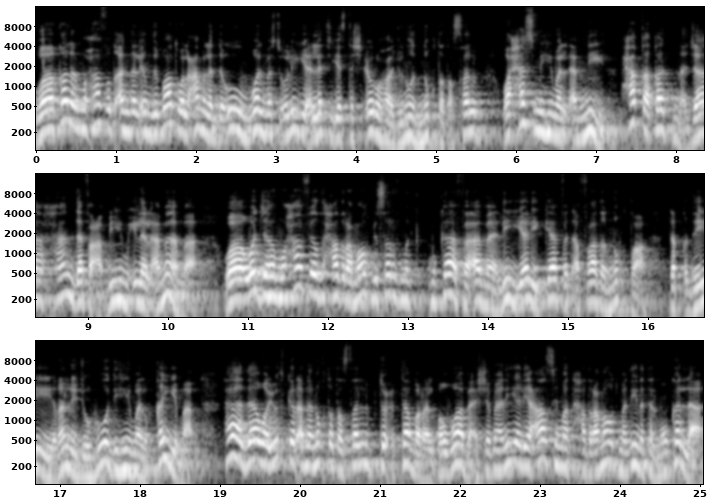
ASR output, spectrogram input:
وقال المحافظ أن الانضباط والعمل الدؤوب والمسؤولية التي يستشعرها جنود نقطة الصلب وحسمهم الأمني حققت نجاحا دفع بهم إلى الأمام. ووجه محافظ حضرموت بصرف مكافأة مالية لكافة أفراد النقطة تقديرا لجهودهم القيمة. هذا ويذكر أن نقطة الصلب تعتبر البوابة الشمالية لعاصمة حضرموت مدينة المكلا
